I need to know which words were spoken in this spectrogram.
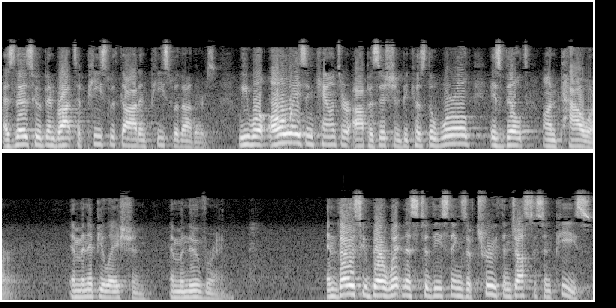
as those who have been brought to peace with God and peace with others, we will always encounter opposition because the world is built on power and manipulation and maneuvering. And those who bear witness to these things of truth and justice and peace,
